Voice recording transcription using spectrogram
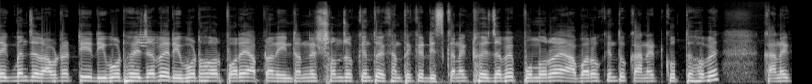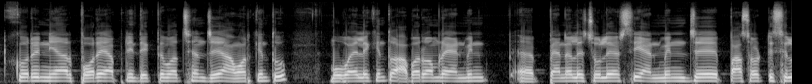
দেখবেন যে রাউটারটি রিবোট হয়ে যাবে। রিবোট হওয়ার পরে আপনার ইন্টারনেট সংযোগ কিন্তু এখান থেকে ডিসকানেক্ট হয়ে যাবে। পুনরায় আবারও কিন্তু কানেক্ট করতে হবে। কানেক্ট করে নেওয়ার পরে আপনি দেখতে পাচ্ছেন যে আমার কিন্তু মোবাইলে কিন্তু আবারও আমরা অ্যাডমিন প্যানেলে চলে আসছি। অ্যাডমিন যে পাসওয়ার্ডটি ছিল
